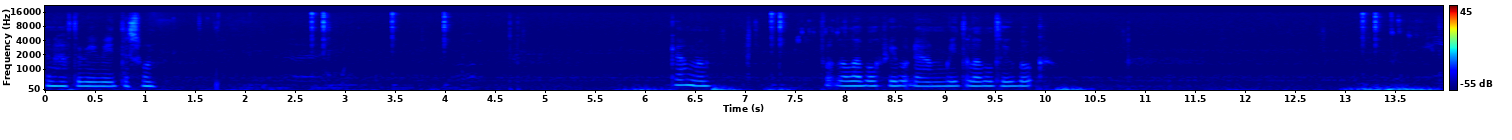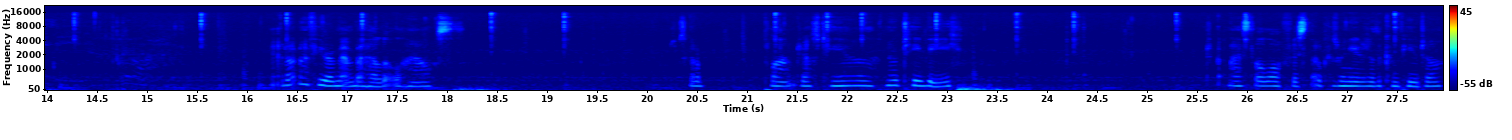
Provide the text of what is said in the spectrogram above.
I'm Gonna have to reread this one. Come on. Put the level 3 book down read the level 2 book. Yeah, I don't know if you remember her little house. She's got a plant just here, no TV. She's got a nice little office though because we needed the computer.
